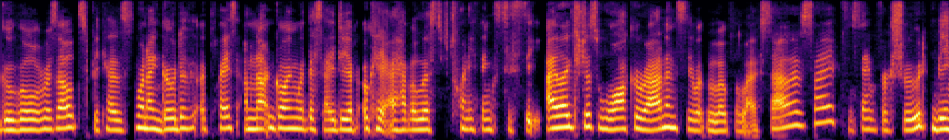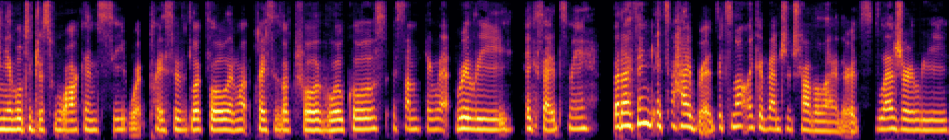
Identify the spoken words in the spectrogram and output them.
google results because when i go to a place i'm not going with this idea of okay i have a list of 20 things to see i like to just walk around and see what the local lifestyle is like it's the same for food being able to just walk and see what places look full and what places look full of locals is something that really excites me but i think it's a hybrid it's not like adventure travel either it's leisurely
